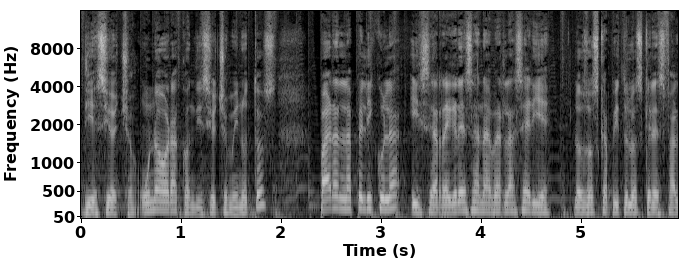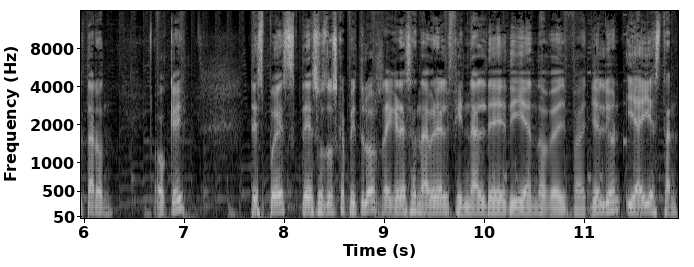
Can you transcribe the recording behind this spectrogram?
18, una hora con 18 minutos, paran la película y se regresan a ver la serie, los dos capítulos que les faltaron, ¿ok? Después de esos dos capítulos regresan a ver el final de The End of Evangelion y ahí están.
